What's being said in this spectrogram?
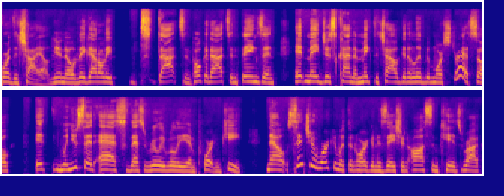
for the child. You know, they got all these dots and polka dots and things, and it may just kind of make the child get a little bit more stressed. So it when you said ask, that's really, really important key. Now, since you're working with an organization, Au-some Kidz Rock,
